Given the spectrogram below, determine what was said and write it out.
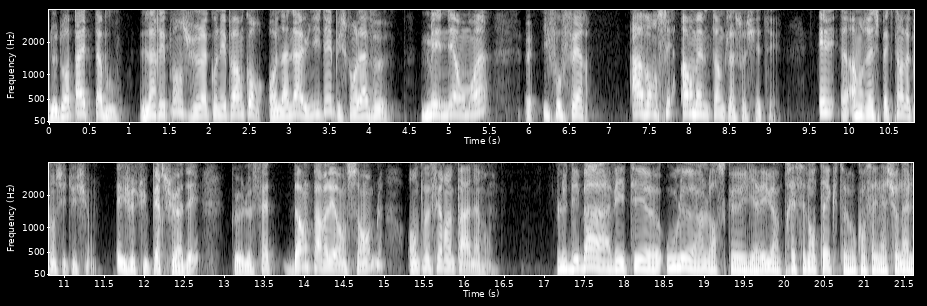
ne doit pas être tabou. La réponse, je ne la connais pas encore. On en a une idée puisqu'on la veut. Mais néanmoins, euh, il faut faire avancer en même temps que la société et euh, en respectant la Constitution. Et je suis persuadé que le fait d'en parler ensemble, on peut faire un pas en avant. Le débat avait été euh, houleux hein, lorsqu'il y avait eu un précédent texte au Conseil national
